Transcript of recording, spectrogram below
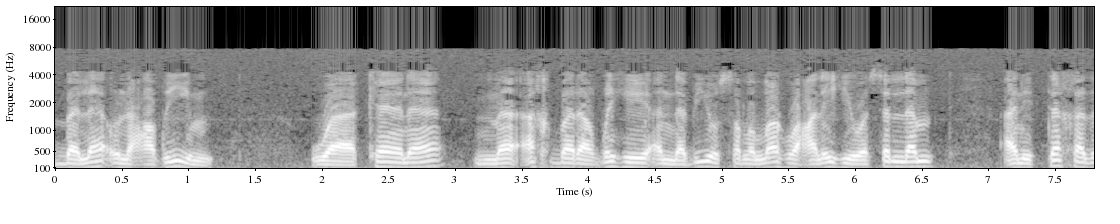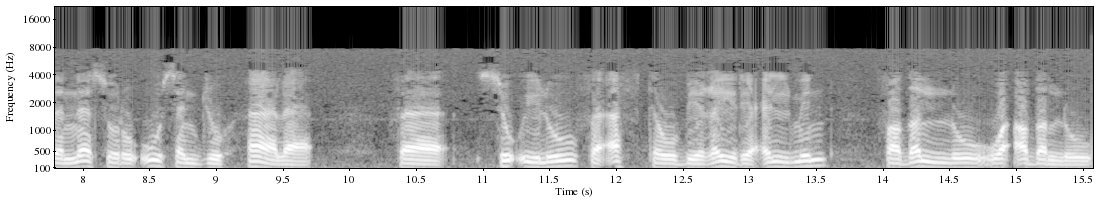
بلاء عظيم وكان ما أخبر به النبي صلى الله عليه وسلم أن اتخذ الناس رؤوسا جهالا فسئلوا فأفتوا بغير علم فضلوا وأضلوا.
